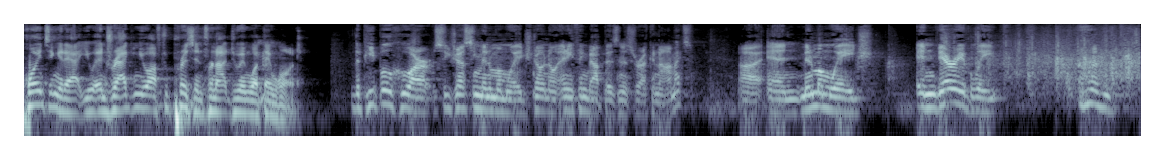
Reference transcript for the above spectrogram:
pointing it at you and dragging you off to prison for not doing what they want. The people who are suggesting minimum wage don't know anything about business or economics. Uh, and minimum wage invariably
